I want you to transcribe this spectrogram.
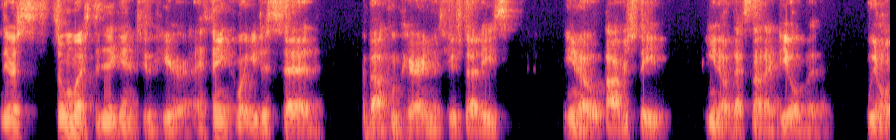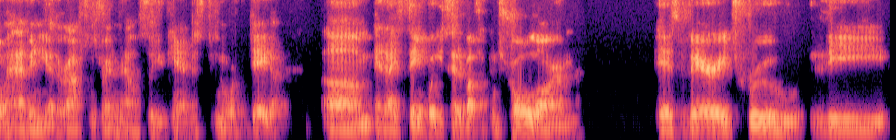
there's so much to dig into here. I think what you just said about comparing the two studies, you know, obviously, you know, that's not ideal, but we don't have any other options right now. So you can't just ignore the data. Um, and I think what you said about the control arm is very true. The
